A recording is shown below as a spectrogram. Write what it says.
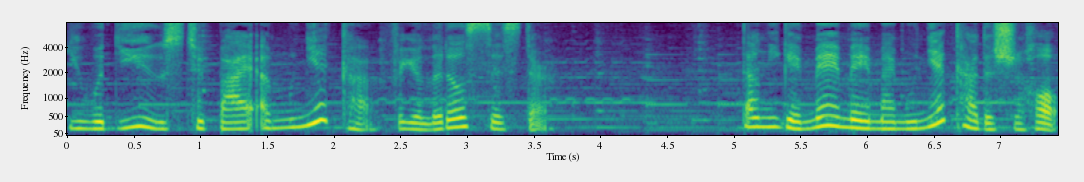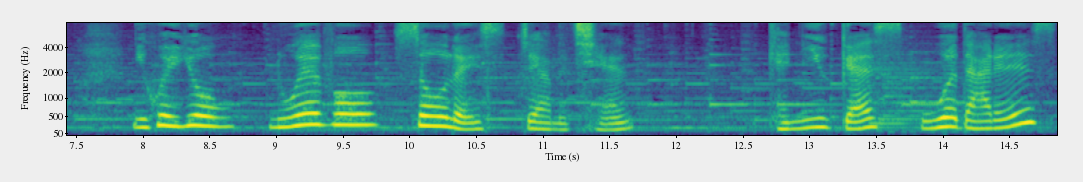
you would use to buy a muñeca for your little sister. 当你给妹妹买 muñeca 的时候，你会用 nuevo soles 这样的钱。Can you guess what that is?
